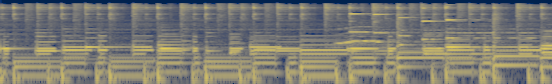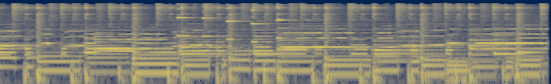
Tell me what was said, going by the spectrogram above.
Música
